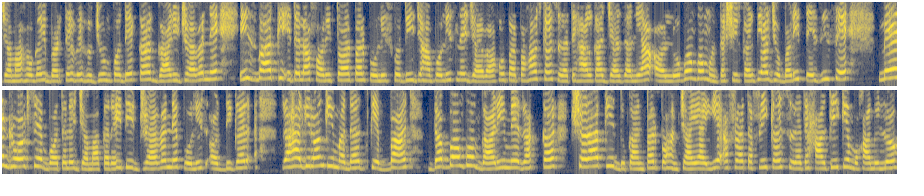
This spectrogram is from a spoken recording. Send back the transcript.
جمع ہو گئی۔ بڑھتے ہوئے ہجوم کو دیکھ کر گاڑی ڈرائیور نے اس بات کی اطلاع فوری طور پر پولیس کو دی، جہاں پولیس نے جائے واقعوں پر پہنچ کر صورتحال کا جائزہ لیا اور لوگوں کو منتشر کر دیا، جو بڑی تیزی سے مین روڈ سے بوتلیں جمع کر رہی تھی ڈرائیور نے پولیس اور دیگر راہگیروں کی مدد کے بعد ڈبوں کو گاڑی میں رکھ کر شراب کی دکان پر پہنچایا۔ یہ افراتفری کا صورتحال تھی کہ مقامی لوگ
